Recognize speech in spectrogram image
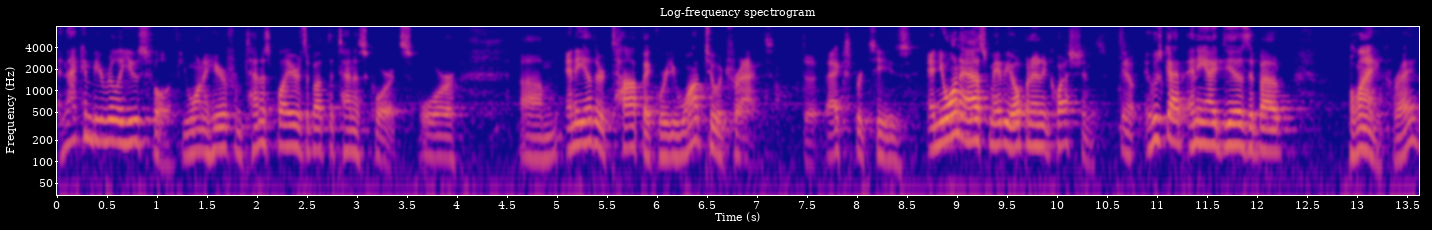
And that can be really useful if you want to hear from tennis players about the tennis courts or um, any other topic where you want to attract the expertise and you want to ask maybe open-ended questions. You know, who's got any ideas about blank, right?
